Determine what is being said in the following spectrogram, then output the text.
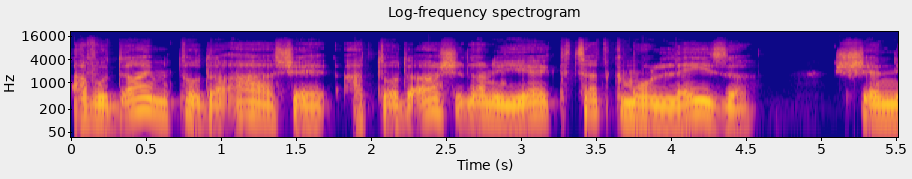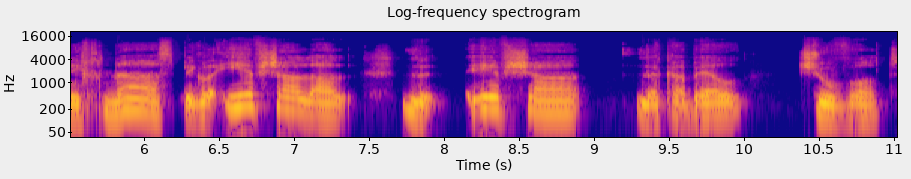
עבודה עם תודעה, שהתודעה שלנו יהיה קצת כמו לייזר, שנכנס, בגלל אי אפשר, לה, אי אפשר לקבל תשובות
